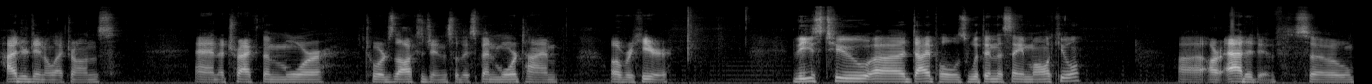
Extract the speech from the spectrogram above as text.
hydrogen electrons and attract them more towards the oxygen, so they spend more time over here. These two uh, dipoles within the same molecule uh, are additive, so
